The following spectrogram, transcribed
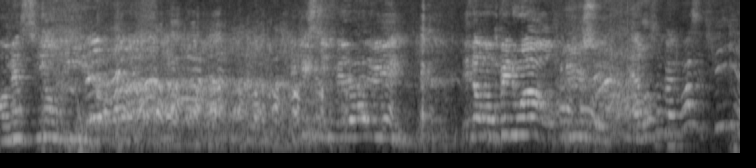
Oh merci Henri. Mais qu'est-ce qu'il fait là, lui? Il est dans mon peignoir, en plus Elle ressemble à quoi cette fille?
